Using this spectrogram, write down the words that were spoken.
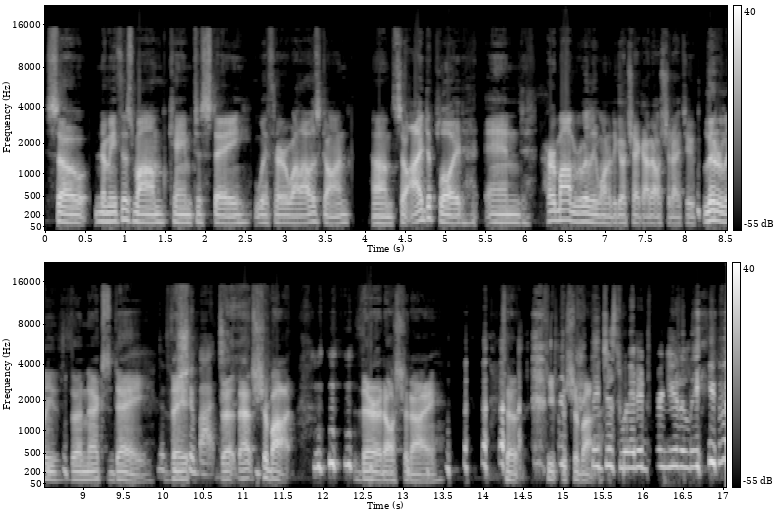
So Namitha's mom came to stay with her while I was gone. Um, so I deployed, and her mom really wanted to go check out El Shaddai too. Literally the next day, The they Shabbat. the, that Shabbat, they're at El Shaddai to keep the Shabbat. they just waited for you to leave.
